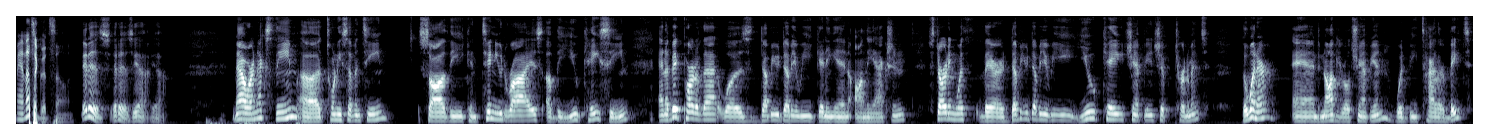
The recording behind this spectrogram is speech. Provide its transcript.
Man, that's a good song. It is. It is. Yeah, yeah. Now our next theme, uh, 2017, saw the continued rise of the UK scene, and a big part of that was WWE getting in on the action starting with their WWE UK Championship tournament. The winner and inaugural champion would be Tyler Bate,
